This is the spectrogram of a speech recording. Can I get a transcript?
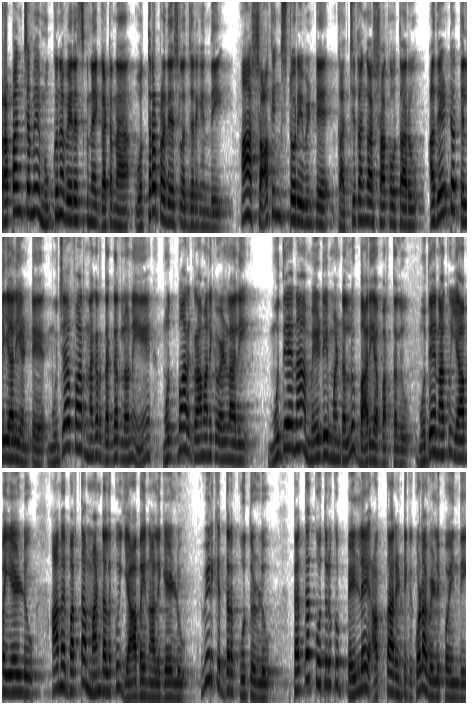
ప్రపంచమే ముక్కున వేలేసుకునే ఘటన ఉత్తరప్రదేశ్లో జరిగింది. ఆ షాకింగ్ స్టోరీ వింటే ఖచ్చితంగా షాక్ అవుతారు. అదేంటో తెలియాలి అంటే ముజాఫర్ నగర్ దగ్గరలోని ముద్బార్ గ్రామానికి వెళ్ళాలి. ముదేనా మేడీ మండల్లు భార్యాభర్తలు. ముదేనాకు యాభై ఏళ్ళు. ఆమె భర్త మండలకు యాభై నాలుగేళ్ళు వీరికిద్దరు కూతుళ్ళు. పెద్ద కూతురుకు పెళ్ళై అత్తారింటికి కూడా వెళ్ళిపోయింది.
